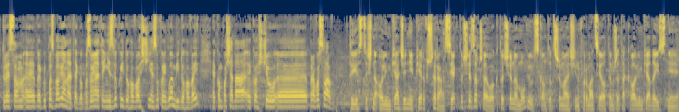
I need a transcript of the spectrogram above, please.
które są e, jakby pozbawione tego, pozbawione tej niezwykłej duchowości, niezwykłej głębi duchowej, jaką posiada kościół prawosławny. Ty jesteś na olimpiadzie nie pierwszy raz. Jak to się zaczęło? Kto cię namówił? Skąd otrzymałeś informację o tym, że taka olimpiada istnieje?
